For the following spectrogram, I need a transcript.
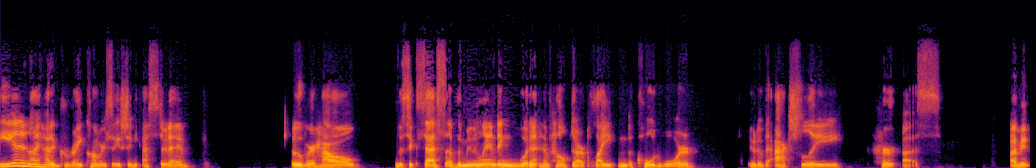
Ian and I had a great conversation yesterday over how the success of the moon landing wouldn't have helped our plight in the Cold War. It would have actually hurt us. I mean,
